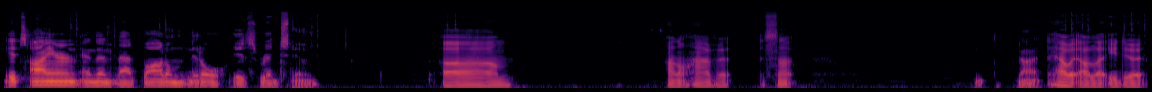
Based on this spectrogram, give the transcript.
it's iron, and then that bottom middle is redstone. Um, I don't have it. It's not. Not How I'll let you do it.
